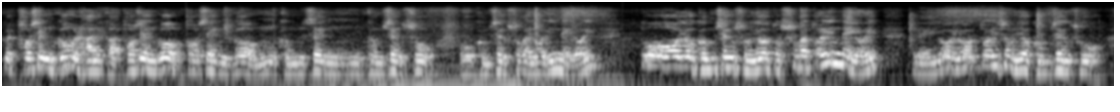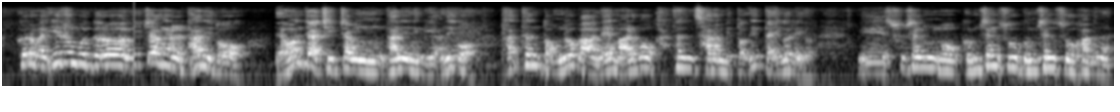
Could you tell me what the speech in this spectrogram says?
그 토생금을 하니까 토생금, 토생금, 금생, 금생수, 어, 금생수가 요 있네요. 또 요 금생수, 요 또 수가 또 있네요. 예, 요, 요 또 있으면 요 금생수. 그러면 이런 분들은 직장을 다니도 내 혼자 직장 다니는 게 아니고 같은 동료가 내 말고 같은 사람이 또 있다 이거래요. 이 수생 뭐 금생수 금생수 하면은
